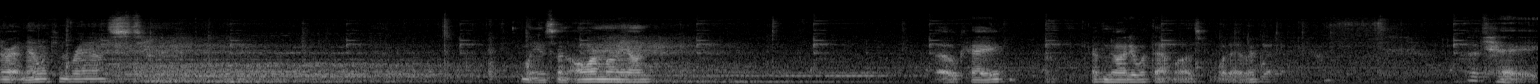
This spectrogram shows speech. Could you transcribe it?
Alright, now we can rest. We to spend all our money on... Okay. I have no idea what that was, but whatever. Okay.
